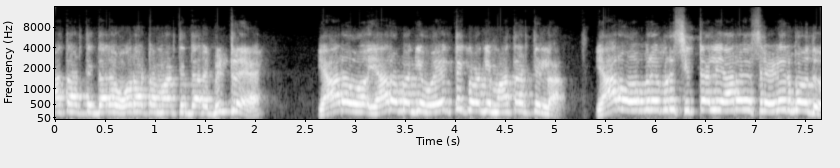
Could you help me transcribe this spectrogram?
ಮಾತಾಡ್ತಿದ್ದಾರೆ, ಹೋರಾಟ ಮಾಡ್ತಿದ್ದಾರೆ ಬಿಟ್ರೆ ಯಾರ ಯಾರ ಬಗ್ಗೆ ವೈಯಕ್ತಿಕವಾಗಿ ಮಾತಾಡ್ತಿಲ್ಲ. ಯಾರೋ ಒಬ್ರಿಬ್ರು ಸಿಟ್ಟಲ್ಲಿ ಯಾರೋ ಹೆಸರು ಹೇಳಿರ್ಬೋದು.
